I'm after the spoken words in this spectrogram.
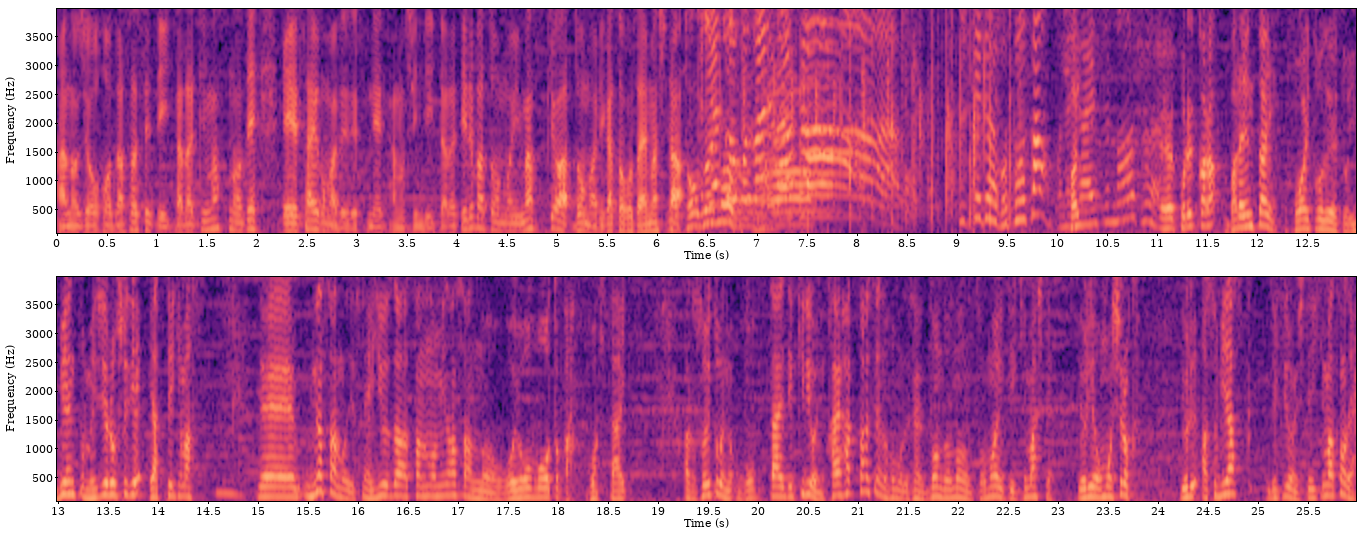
あの情報を出させていただきますので、えー最後までですね楽しんでいただければと思います。今日はどうもありがとうございました。ありがとうございました。そしてでは後藤さんお願いします。えーこれからバレンタインホワイトデーとイベント目白押しでやっていきます、で皆さんのですねユーザーさんの皆さんのご要望とかご期待あとそういうところにお答えできるように開発体制の方もですねどんどんどんどん整えていきましてより面白くより遊びやすくできるようにしていきますので、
